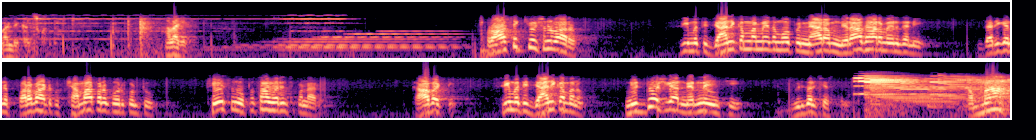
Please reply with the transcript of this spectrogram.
మళ్ళీ కలుసుకుందాం. అలాగే. ప్రాసిక్యూషన్ వారు శ్రీమతి జానికమ్మ మీద మోపిన నేరం నిరాధారమైనదని జరిగిన పొరపాటుకు క్షమాపణ కోరుకుంటూ కేసును ఉపసంహరించుకున్నారు. కాబట్టి శ్రీమతి జానికమ్మను నిర్దోషిగా నిర్ణయించి విడుదల చేస్తున్నారు అమ్మా!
